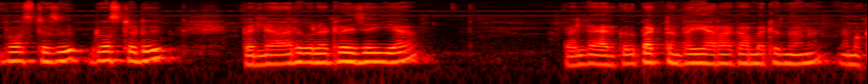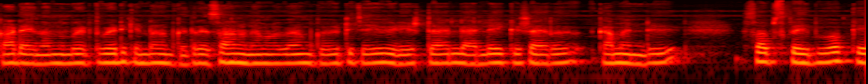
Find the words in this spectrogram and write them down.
ബ്രോസ്റ്റസ് ബ്രോസ്റ്റഡ് അപ്പോൾ എല്ലാവരും പോലെ ട്രൈ ചെയ്യുക അപ്പോൾ എല്ലാവർക്കും ഇത് പെട്ടെന്ന് തയ്യാറാക്കാൻ പറ്റുന്നതാണ്. നമുക്ക് കടയിൽ നിന്നൊന്നും എടുത്ത് മേടിക്കേണ്ട. നമുക്ക് ഇത്രയും സാധനം നമ്മൾ നമുക്ക് വീട്ടിൽ ചെയ്യും വീഡിയോ ഇഷ്ടമായ എല്ലാവരും like share comment subscribe okay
